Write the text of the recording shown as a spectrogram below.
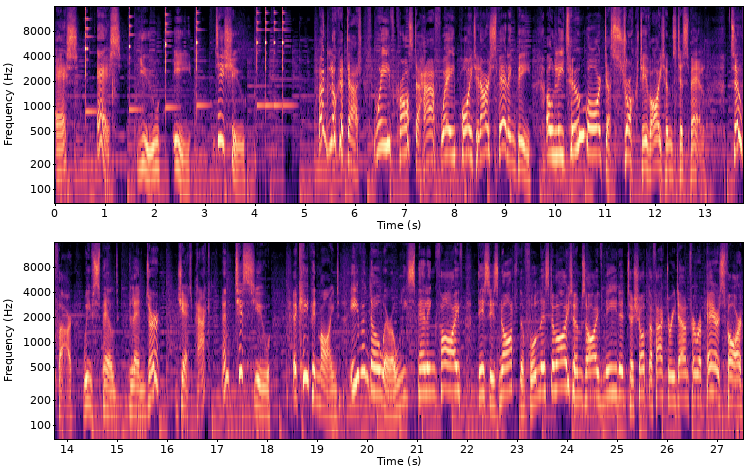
S S U E. Tissue. And look at that! We've crossed the halfway point in our spelling bee. Only two more destructive items to spell. So far, we've spelled blender, jetpack, and tissue. Uh, keep in mind, even though we're only spelling five, this is not the full list of items I've needed to shut the factory down for repairs for.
